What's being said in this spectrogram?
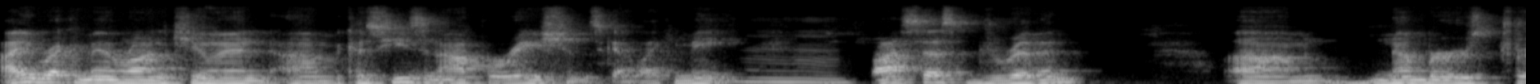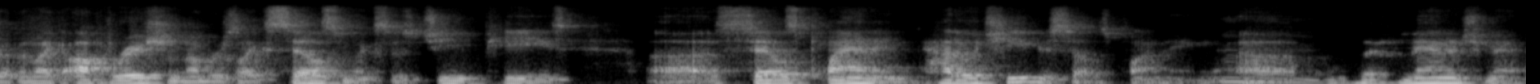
I recommend Ron Kewen um, because he's an operations guy like me, mm-hmm. process driven, um, numbers driven, like operational numbers, like sales mixes, GPs, uh, sales planning, how to achieve your sales planning, uh, mm. uh, management.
